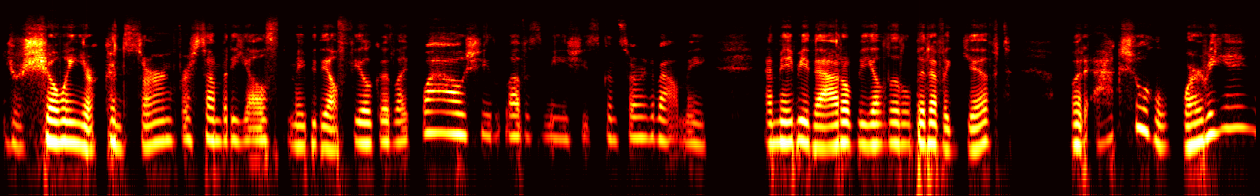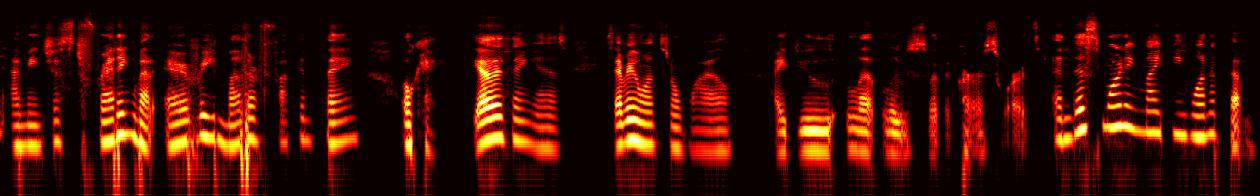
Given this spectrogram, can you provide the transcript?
you're showing your concern for somebody else, maybe they'll feel good like, wow, she loves me, she's concerned about me. And maybe that'll be a little bit of a gift. But actual worrying, I mean, just fretting about every motherfucking thing. Okay. The other thing is, is every once in a while, I do let loose with the curse words. And this morning might be one of them.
